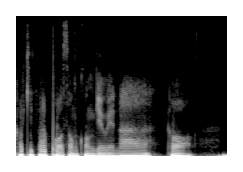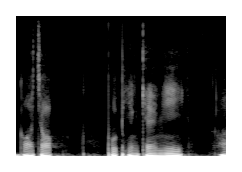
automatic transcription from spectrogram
ก็คิดว่าพอสมควรแก่เวลา ก็ขอจบผู้เพียงแค่นี้ก็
